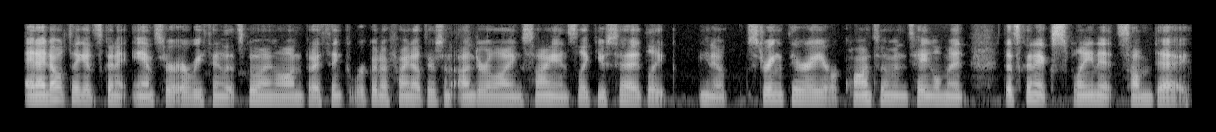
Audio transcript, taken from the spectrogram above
And I don't think it's going to answer everything that's going on, but I think we're going to find out there's an underlying science like you said, like, you know, string theory or quantum entanglement that's going to explain it someday.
